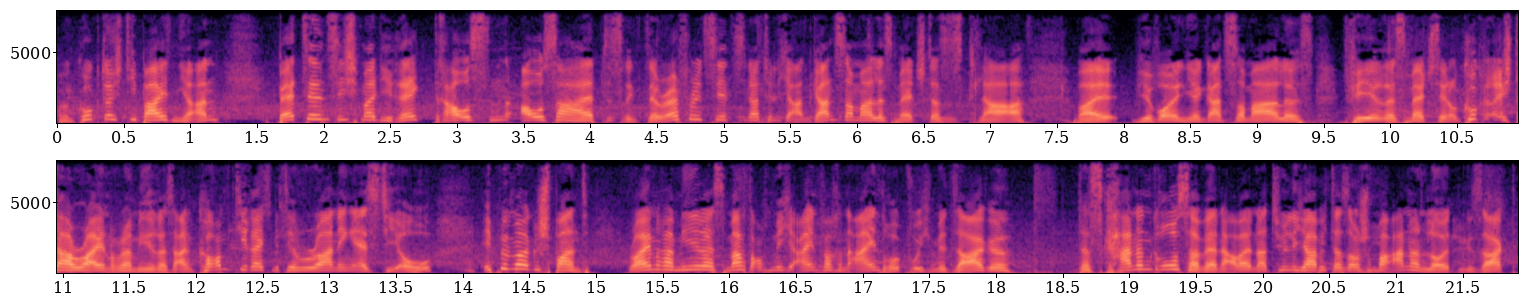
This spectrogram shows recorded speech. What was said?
Und guckt euch die beiden hier an betteln sich mal direkt draußen außerhalb des Rings. Der Referee zählt sich natürlich an. Ganz normales Match, das ist klar, weil wir wollen hier ein ganz normales, faires Match sehen. Und guckt euch da Ryan Ramirez an. Kommt direkt mit dem Running STO. Ich bin mal gespannt. Ryan Ramirez macht auf mich einfach einen Eindruck, wo ich mir sage, das kann ein großer werden. Aber natürlich habe ich das auch schon bei anderen Leuten gesagt.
